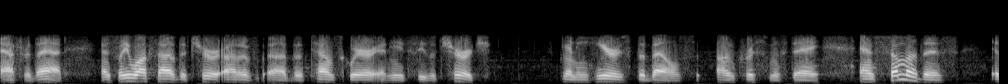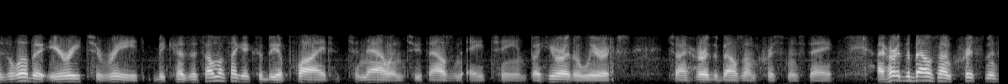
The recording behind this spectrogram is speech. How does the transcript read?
after that, and so he walks out of the church, out of uh, the town square, and he sees a church, and he hears the bells on Christmas Day. And some of this is a little bit eerie to read because it's almost like it could be applied to now in 2018. But here are the lyrics so I heard the bells on Christmas Day. I heard the bells on Christmas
